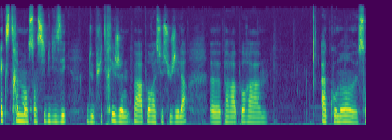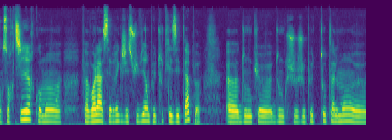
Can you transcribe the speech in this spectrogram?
extrêmement sensibilisée depuis très jeune par rapport à ce sujet-là, euh, par rapport à, comment s'en sortir, comment. Enfin voilà, c'est vrai que j'ai suivi un peu toutes les étapes, donc, donc je, peux totalement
